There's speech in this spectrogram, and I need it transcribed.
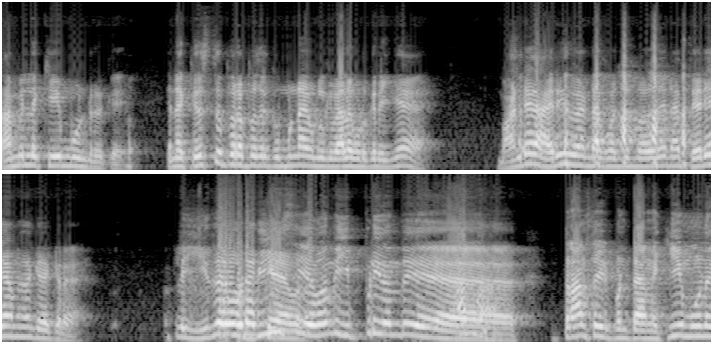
தமிழ்ல கிமுன்னு இருக்கு. ஏன்னா கிறிஸ்து பிறப்பதற்கு முன்னா இவங்களுக்கு வேலை கொடுக்குறீங்க? மண்டையில அறிவு வேண்டாம் கொஞ்சமாவது. நான் தெரியாம தான் கேக்குறேன். இல்ல இதை விட வந்து இப்படி வந்து. டிரான்ஸ்லேட் பண்ணிட்டாங்க கீமூன்னு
